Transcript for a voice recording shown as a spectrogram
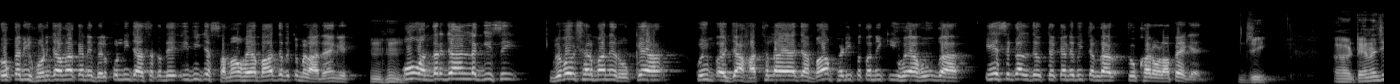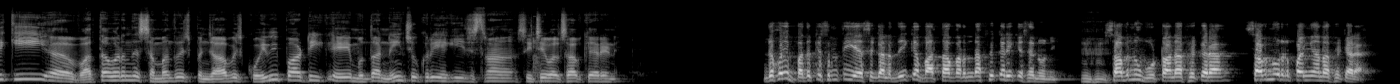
ਉਹ ਕਹਿੰਦੀ ਹੁਣ ਜਾਵਾਂ। ਕਹਿੰਦੇ ਬਿਲਕੁਲ ਨਹੀਂ ਜਾ ਸਕਦੇ। ਇਹ ਵੀ ਜੇ ਸਮਾਂ ਹੋਇਆ ਬਾਅਦ ਦੇ ਵਿੱਚ ਮਿਲਾ ਹੂੰ ਉਹ ਅੰਦਰ ਜਾਣ ਲੱਗੀ ਸੀ। ਵਿਭਵ ਸ਼ਰਮਾ ਨੇ ਰੋਕਿਆ। ਕੋਈ ਜਾਂ ਹੱਥ ਲਾਇਆ ਜਾਂ ਬਾਹ ਫੜੀ ਪਤਾ ਨਹੀਂ ਕੀ ਹੋਇਆ ਹੋਊਗਾ। ਇਸ ਗੱਲ ਦੇ ਉੱਤੇ ਕਹਿੰਦੇ ਵੀ ਚੰਗਾ ਚੋਖਾ ਰੌਲਾ ਪੈ ਗਿਆ ਜੀ। ਟੈਨਾ ਜੀ ਕੀ ਵਾਤਾਵਰਣ ਦੇ ਸੰਬੰਧ ਵਿੱਚ ਪੰਜਾਬ ਵਿੱਚ ਕੋਈ ਵੀ ਪਾਰਟੀ ਇਹ ਮੁੱਦਾ ਨਹੀਂ ਚੁੱਕ ਰਹੀ ਹੈਗੀ ਜਿਸ ਤਰ੍ਹਾਂ ਸੀਚੇਵਾਲ ਸਾਹਿਬ ਕਹਿ ਰਹੇ ਨੇ? ਦੇਖੋ ਜੀ ਬਦਕਿਸਮਤੀ ਇਸ ਗੱਲ ਦੀ ਕਿ ਵਾਤਾਵਰਣ ਦਾ ਫਿਕਰ ਹੀ ਕਿਸੇ ਨੂੰ ਨਹੀਂ। ਸਭ ਨੂੰ ਵੋਟਾਂ ਦਾ ਫਿਕਰ ਹੈ ਸਭ ਨੂੰ ਰੁਪਈਆਂ ਦਾ ਫਿਕਰ ਹੈ।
